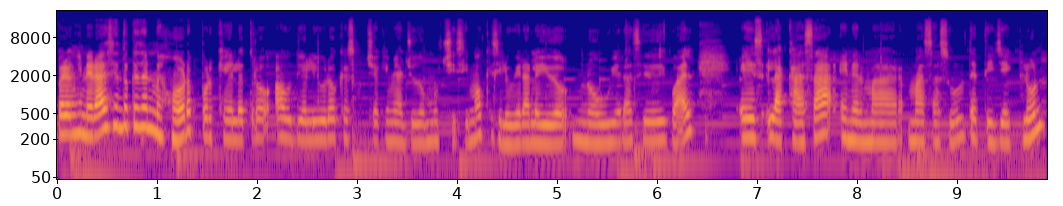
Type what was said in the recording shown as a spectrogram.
Pero en general siento que es el mejor porque el otro audiolibro que escuché que me ayudó muchísimo, que si lo hubiera leído no hubiera sido igual, es La casa en el mar más azul de TJ Klune.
